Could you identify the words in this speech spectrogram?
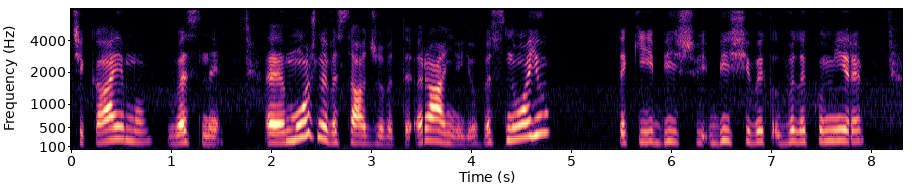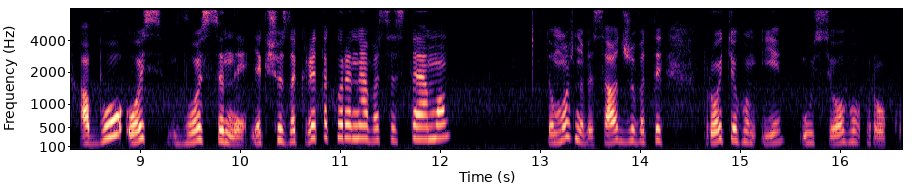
чекаємо весни. Е, можна висаджувати ранньою весною, такі більші, більші великоміри, або ось восени. Якщо закрита коренева система, то можна висаджувати протягом і усього року.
